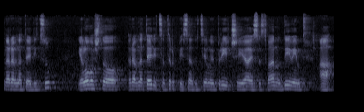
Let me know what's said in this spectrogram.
na ravnateljicu, jer ovo što ravnateljica trpi sad u cijeloj priči, ja je se stvarno divim, a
